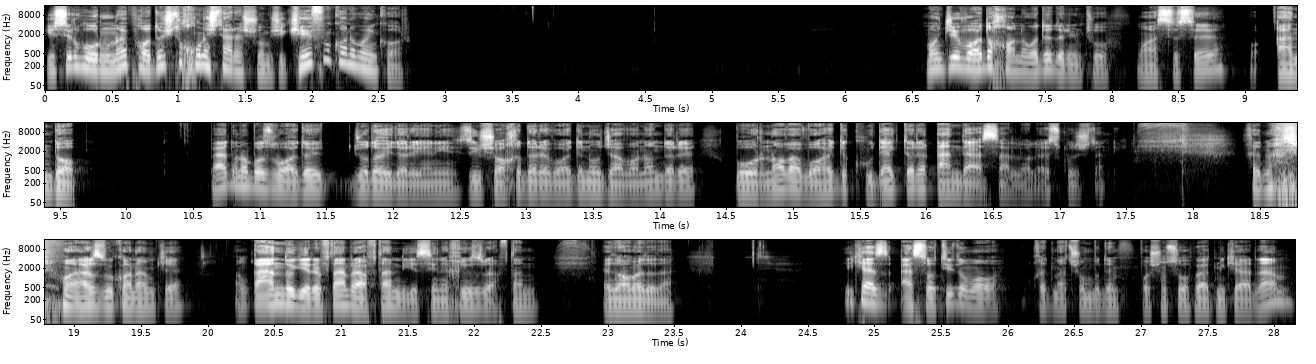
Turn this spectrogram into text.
یه سری هورمونای پاداش تو خونش ترشح میشه. کیف می‌کنه با این کار. ما اینجا واحد خانواده داریم تو مؤسسه قنداب. بعد اونا باز واحد جدایی داره یعنی زیر شاخه داره واحد نوجوانان داره برنا و واحد کودک داره قند اصل. حالا اس گذاشتن خدمت شما عرض بکنم که قند رو گرفتن رفتن دیگه. سینه خیز رفتن. ادامه دادن. یکی از اساتید ما خدمتشون بودیم باشون صحبت می‌کردم.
